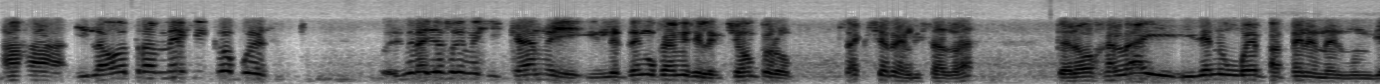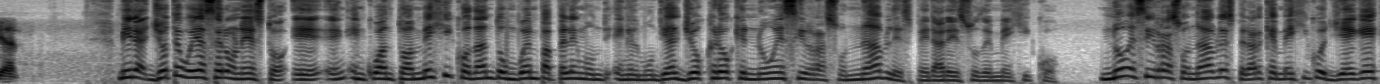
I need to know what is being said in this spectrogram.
ajá, y la otra México, pues, pues mira, yo soy mexicano y, y le tengo fe a mi selección, pero pues, hay que ser realistas, ¿verdad? Pero ojalá y, y den un buen papel en el Mundial. Mira, yo te voy a ser honesto. Eh, en, en cuanto a México dando un buen papel en, en el Mundial, yo creo que no es irrazonable esperar eso de México. No es irrazonable esperar que México llegue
